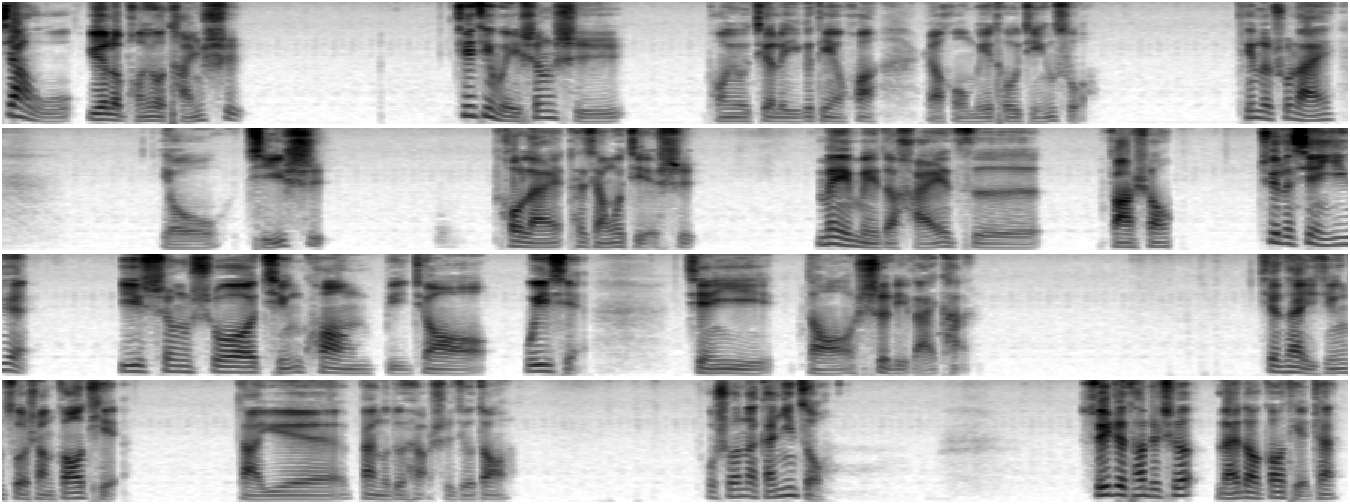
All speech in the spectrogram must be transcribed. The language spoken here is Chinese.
下午约了朋友谈事，接近尾声时，朋友接了一个电话，然后眉头紧锁，听得出来有急事。后来他向我解释，妹妹的孩子发烧，去了县医院，医生说情况比较危险，建议到市里来看。现在已经坐上高铁。大约半个多小时就到了。我说：“那赶紧走。”随着他的车来到高铁站，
